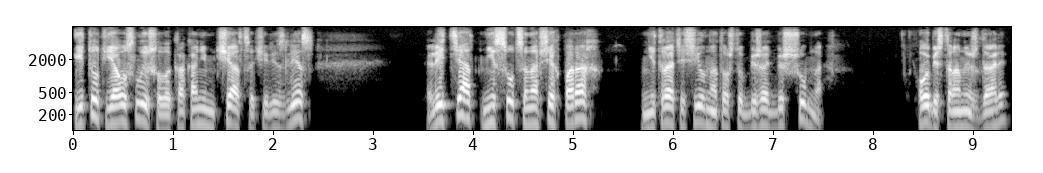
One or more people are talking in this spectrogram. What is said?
И тут я услышала, как они мчатся через лес, летят, несутся на всех парах, не тратя сил на то, чтобы бежать бесшумно. Обе стороны ждали.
